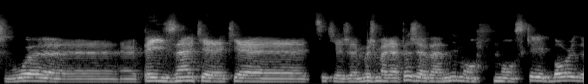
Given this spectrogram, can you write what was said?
tu vois un paysan qui a, qui Moi, je me rappelle, j'avais amené mon, mon skateboard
